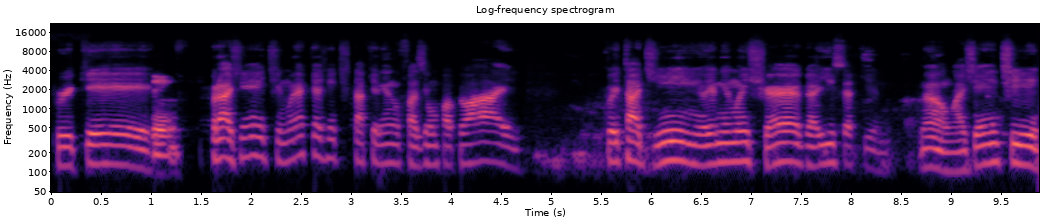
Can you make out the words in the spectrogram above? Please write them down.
Porque Sim. pra gente, não é que a gente está querendo fazer um papel, ai, coitadinho, ele não enxerga isso e aquilo. Não, a gente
